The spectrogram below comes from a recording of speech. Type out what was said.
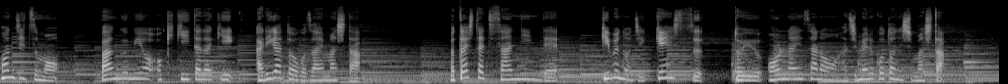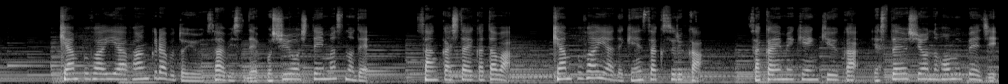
本日も番組をお聞きいただきありがとうございました私たち3人でギブの実験室というオンラインサロンを始めることにしましたキャンプファイヤーファンクラブというサービスで募集をしていますので参加したい方はキャンプファイヤーで検索するか境目研究家安田佳生のホームページ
